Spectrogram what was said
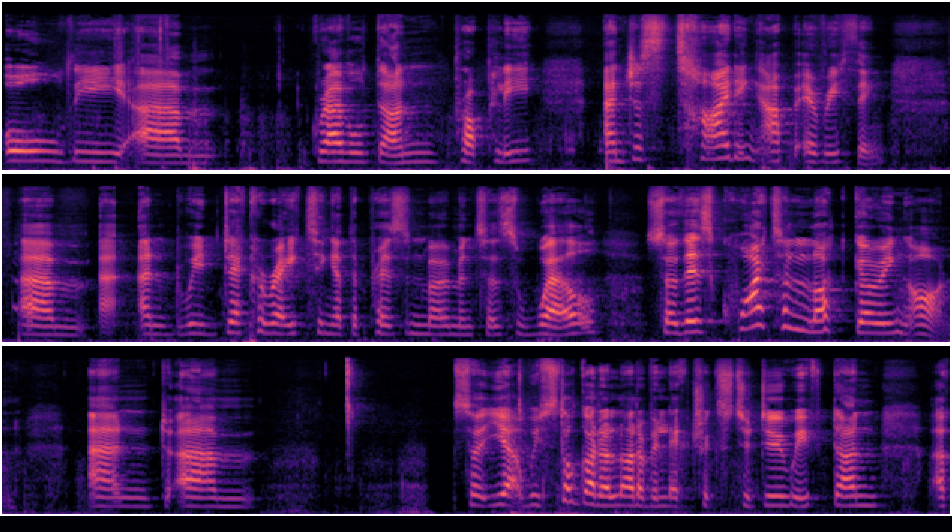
all the um, gravel done properly, and just tidying up everything. Um, and we're decorating at the present moment as well. So there's quite a lot going on, and um, so yeah, we've still got a lot of electrics to do. We've done a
